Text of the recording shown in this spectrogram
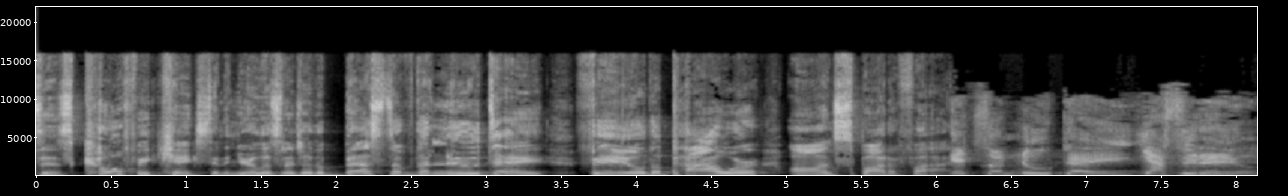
This is Kofi Kingston, and you're listening to the best of the new day. Feel the power on Spotify. It's a new day. Yes, it is.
